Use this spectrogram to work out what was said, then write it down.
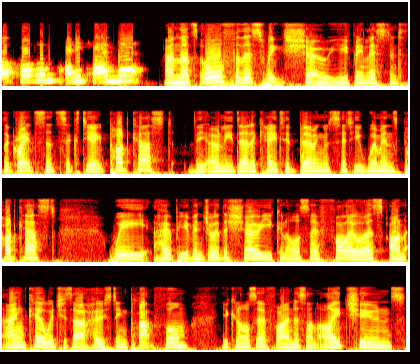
No problem. Anytime, mate. And that's all for this week's show. You've been listening to the Great Since 68 podcast, the only dedicated Birmingham City women's podcast. We hope you've enjoyed the show. You can also follow us on Anchor, which is our hosting platform. You can also find us on iTunes,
